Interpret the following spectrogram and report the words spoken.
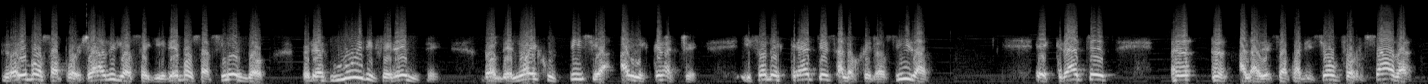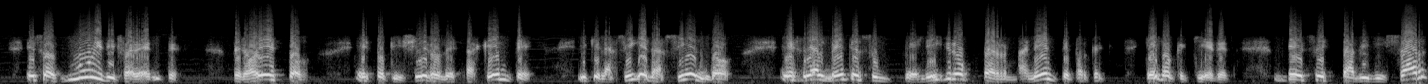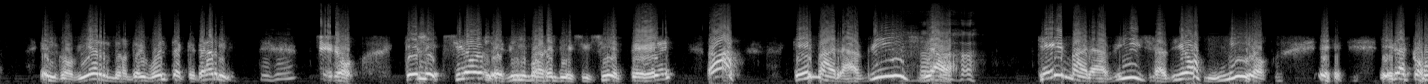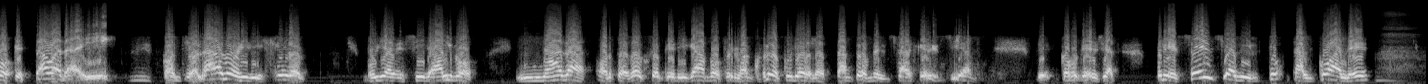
lo hemos apoyado y lo seguiremos haciendo, pero es muy diferente. Donde no hay justicia hay escrache, y son escraches a los genocidas, escraches a la desaparición forzada, eso es muy diferente. Pero esto, esto que hicieron esta gente y que la siguen haciendo, es realmente es un peligro permanente, porque ¿qué es lo que quieren? Desestabilizar el gobierno, no hay vuelta que darle. Pero, ¿qué lección les dimos el 17? Eh? ¡Ah! ¡Qué maravilla! ¡Qué maravilla! Dios mío. Era como que estaban ahí controlados y dijeron, voy a decir algo, nada ortodoxo que digamos, pero me acuerdo que uno de los tantos mensajes decía, como que decían, presencia virtual, tal cual, ¿eh?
